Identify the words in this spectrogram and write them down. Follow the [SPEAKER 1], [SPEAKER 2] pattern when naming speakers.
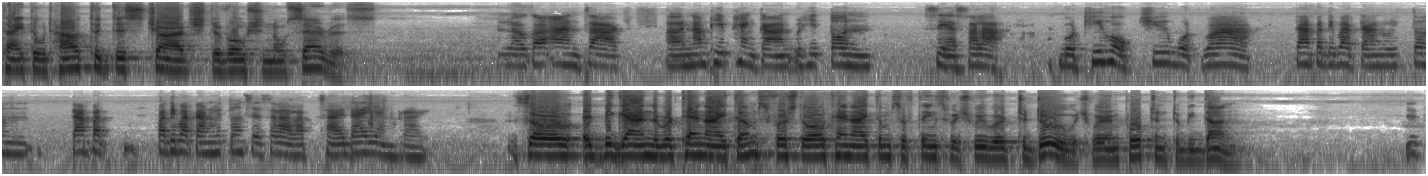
[SPEAKER 1] entitled How to Discharge Devotional Service.
[SPEAKER 2] เราก็อ่านจากเอ่อน้ำทิพย์แห่งการอุทิศตนเสียสละ บทที่ 6 ชื่อบทว่า การปฏิบัติการอุทิศตนการปฏิปฏิบัติการอุทิศตนเสียสละรับใช้ได้อย่างไร
[SPEAKER 1] So it began, there were 10 items. First of all, 10 items of things which we were to do, which were important to be done.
